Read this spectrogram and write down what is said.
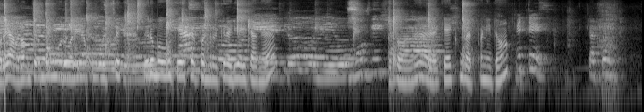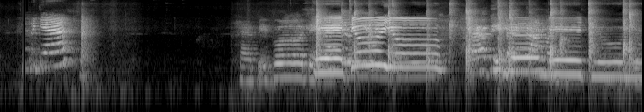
ஒரே அடம் திரும்பவும் ஒரு வழியாக பூ வச்சு திரும்பவும் கேக் கட் பண்ணுறதுக்கு ரெடி ஆயிட்டாங்க இப்போ வந்து கேக்கும் கட் பண்ணிட்டோம் birthday. Day to you. Happy Day to you.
